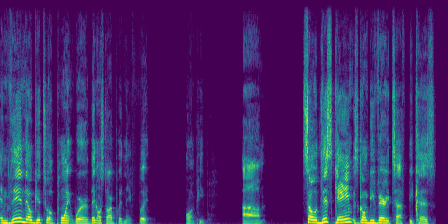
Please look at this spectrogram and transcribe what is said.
and then they'll get to a point where they're gonna start putting their foot on people. Um, so this game is going to be very tough because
